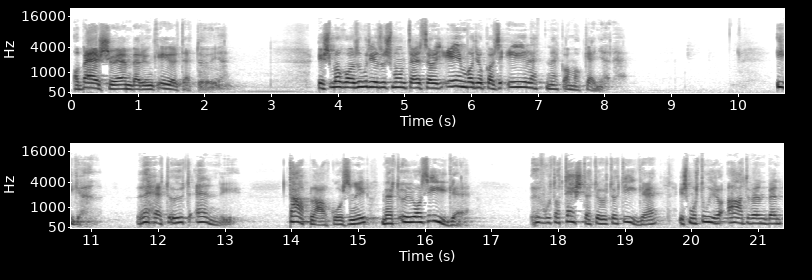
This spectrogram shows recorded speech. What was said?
a belső emberünk éltetője. És maga az Úr Jézus mondta egyszer, hogy én vagyok az életnek a ma kenyere. Igen, lehet őt enni, táplálkozni, mert ő az íge. Ő volt a testet öltött íge, és most újra átvenben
